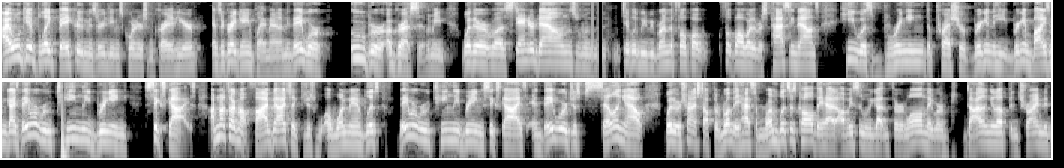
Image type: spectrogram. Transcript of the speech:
I will give Blake Baker, the Missouri Demons coordinator, some credit here. It was a great game plan, man. I mean, they were uber aggressive. I mean, whether it was standard downs, when typically we'd be running the football, football, whether it was passing downs, he was bringing the pressure, bringing the heat, bringing bodies. And guys, they were routinely bringing six guys. I'm not talking about five guys, like just a one man blitz. They were routinely bringing six guys, and they were just selling out. Whether it was trying to stop the run, they had some run blitzes called. They had obviously when we got in third long, they were dialing it up and trying to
